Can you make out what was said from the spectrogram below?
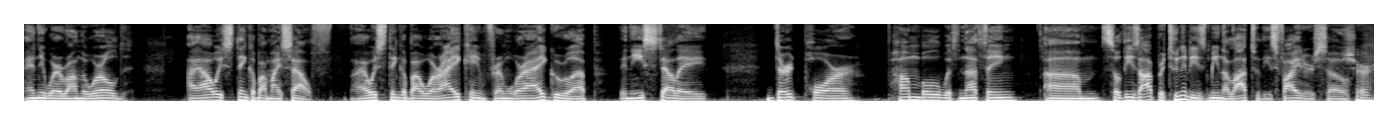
anywhere around the world, I always think about myself. I always think about where I came from, where I grew up in East LA, dirt poor, humble with nothing. Um, so these opportunities mean a lot to these fighters. So Sure.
